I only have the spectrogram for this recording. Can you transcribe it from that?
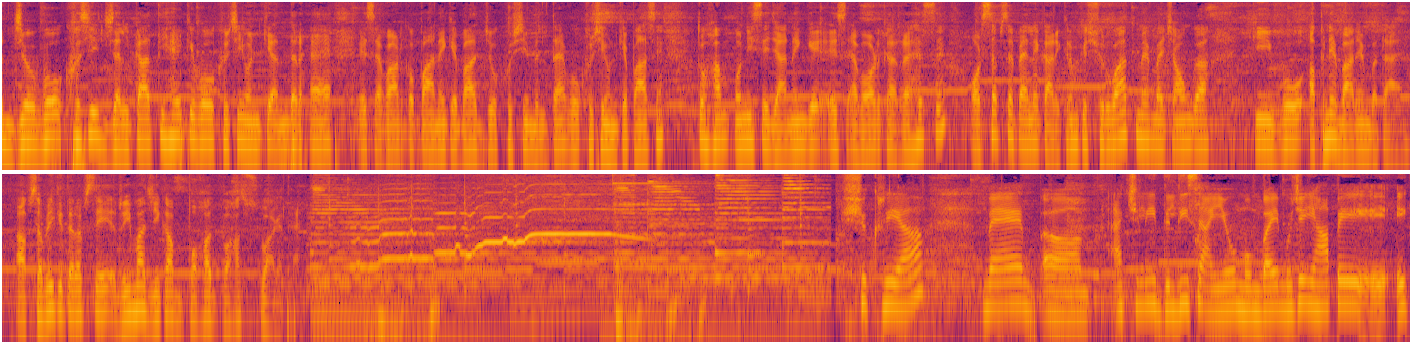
जो वो खुशी झलकाती है कि वो खुशी उनके अंदर है। इस अवार्ड को पाने के बाद जो खुशी मिलता है, वो खुशी उनके पास है। तो हम उन्हीं से जानेंगे इस अवार्ड का रहस्य और सबसे पहले कार्यक्रम की शुरुआत में मैं चाहूँगा कि वो अपने बारे में बताएँ। आप सभी की तरफ़ से रीमा जी का बहुत बहुत स्वागत है। शुक्रिया। मैं एक्चुअली uh, दिल्ली से आई हूँ मुंबई। मुझे यहाँ पे एक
